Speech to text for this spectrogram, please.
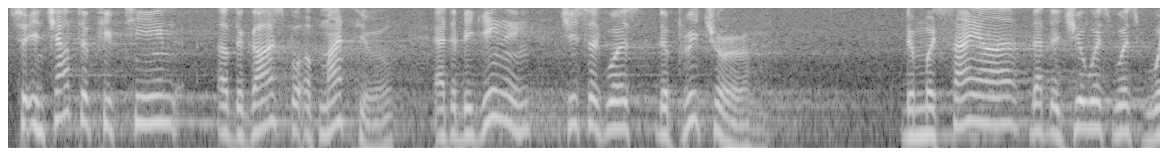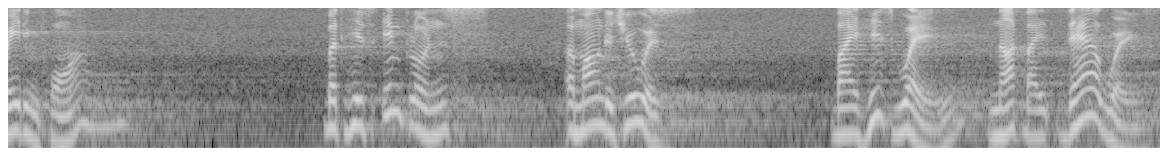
So in chapter 15 of the Gospel of Matthew, at the beginning, Jesus was the preacher, the Messiah that the Jews was waiting for. But his influence among the Jews by his way, not by their ways,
